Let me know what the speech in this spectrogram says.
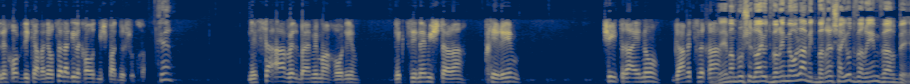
לכל בדיקה. ואני רוצה להגיד לך עוד משפט ברשותך. כן. נעשה עוול בימים האחרונים לקציני משטרה בכירים שהתראיינו גם אצלך. והם אמרו שלא היו דברים מעולם, התברר שהיו דברים והרבה.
